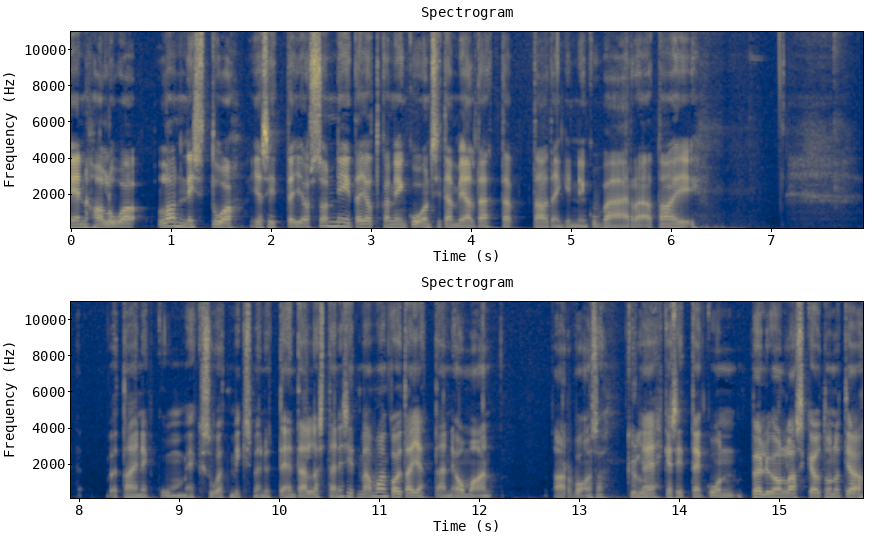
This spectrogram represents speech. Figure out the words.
en halua lannistua ja sitten jos on niitä, jotka niin kuin on sitä mieltä, että tämä on jotenkin niin kuin väärää tai tai ne kummeksuu, että miksi mä nyt teen tällaista, niin sitten mä vaan koitan jättää ne omaan arvoonsa. Kyllä. Ja ehkä sitten kun pöly on laskeutunut ja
